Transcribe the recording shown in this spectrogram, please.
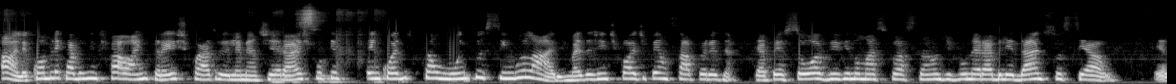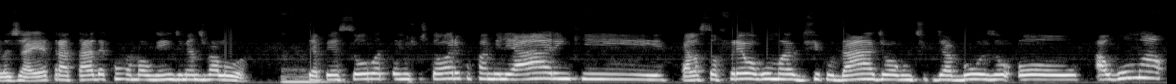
Olha, é complicado a gente falar em três, quatro elementos gerais, Sim. porque tem coisas que são muito singulares, mas a gente pode pensar, por exemplo, que a pessoa vive numa situação de vulnerabilidade social, ela já é tratada como alguém de menos valor. Uhum. Se a pessoa tem um histórico familiar em que ela sofreu alguma dificuldade ou algum tipo de abuso ou alguma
